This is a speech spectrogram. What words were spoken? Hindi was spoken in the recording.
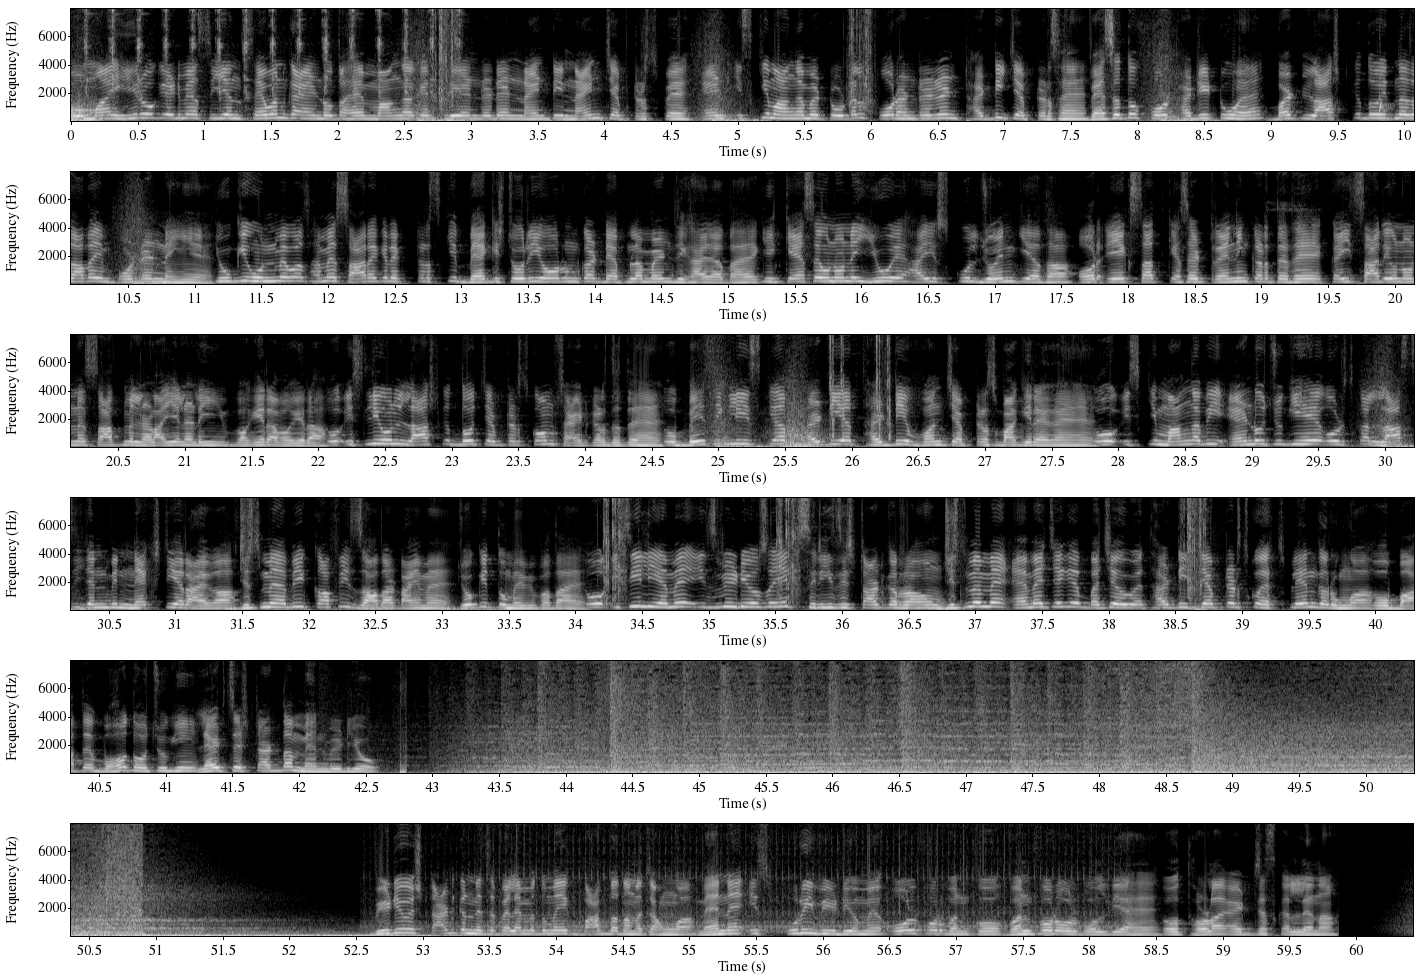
तो my hero academia season seven का एंड होता है। मांगा के 399 चैप्टर्स पे। एंड इसकी मांगा में टोटल 430 चैप्टर्स हैं। वैसे तो 432 हैं बट लास्ट के दो इतने ज़्यादा इंपॉर्टेंट नहीं है। क्योंकि उनमें बस हमें सारे कैरेक्टर्स की बैक स्टोरी और उनका डेवलपमेंट दिखाया जाता है कि कैसे उन्होंने यूए हाई स्कूल ज्वाइन किया था और एक साथ कैसे ट्रेनिंग करते थे। कई सारी उन्होंने साथ में लड़ाइयाँ लड़ी, वगैरह वगैरह। तो इसलिए उन लास्ट के दो चैप्टर्स को हम साइड कर देते हैं। तो बेसिकली इसके अब थर्टी या थर्टी चैप्टर्स बाकी रह गए हैं। तो इसकी मांगा भी एंड हो चुकी है और इसका लास्ट सीज़न भी नेक्स्ट ईयर आएगा, जिसमें अभी काफ़ी ज़्यादा टाइम है, जो की तुम्हें भी पता है। तो इसीलिए मैं इस वीडियो से एक सीरीज़ स्टार्ट कर रहा हूँ, जिसमें मैं एम के बचे हुए थर्टी चैप्टर्स को एक्सप्लेन करूँगा। वो बातें बहुत हो चुकी let's start the main video video start करने से पहले मैं तुम्हें एक बात बताना चाहूँगा। मैंने इस पूरी वीडियो में ऑल फॉर वन को वन फॉर ऑल बोल दिया है तो थोड़ा एडजस्ट कर लेना।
